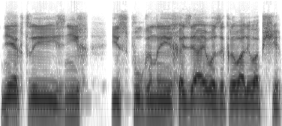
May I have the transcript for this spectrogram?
Некоторые из них испуганные хозяева закрывали вообще.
